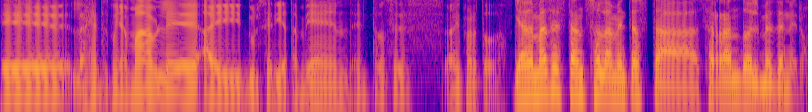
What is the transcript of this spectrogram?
eh, la gente es muy amable, hay dulcería también, entonces hay para todo. Y además están solamente hasta cerrando el mes de enero.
